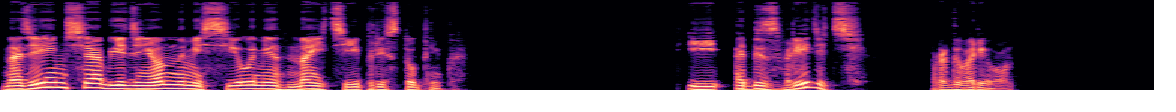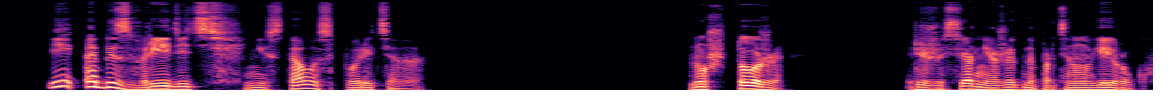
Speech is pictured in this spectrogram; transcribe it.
надеемся объединенными силами найти преступника» и обезвредить?» — проговорил он. «И обезвредить», — не стала спорить она. «Ну что же?» — режиссер неожиданно протянул ей руку.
